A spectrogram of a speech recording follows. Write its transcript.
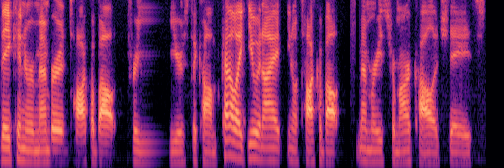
they can remember and talk about for years to come. Kind of like you and I, you know, talk about memories from our college days.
